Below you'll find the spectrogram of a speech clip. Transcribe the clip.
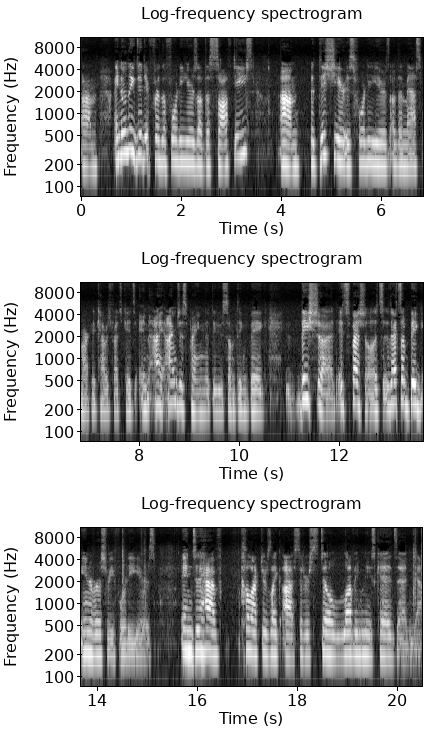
Um, I know they did it for the 40 years of the softies, um, but this year is 40 years of the mass market Cabbage Patch Kids, and I, I'm just praying that they do something big. They should. It's special. It's that's a big anniversary, 40 years, and to have collectors like us that are still loving these kids and yeah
